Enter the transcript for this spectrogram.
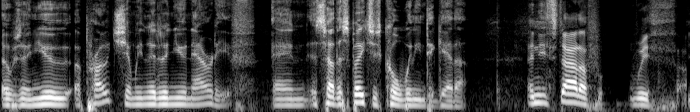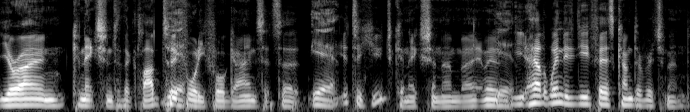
it was a new approach, and we needed a new narrative. And so the speech is called "Winning Together." And you start off with your own connection to the club. Two forty four yeah. games. It's a yeah. It's a huge connection. Um, I mean, yeah. how, when did you first come to Richmond?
